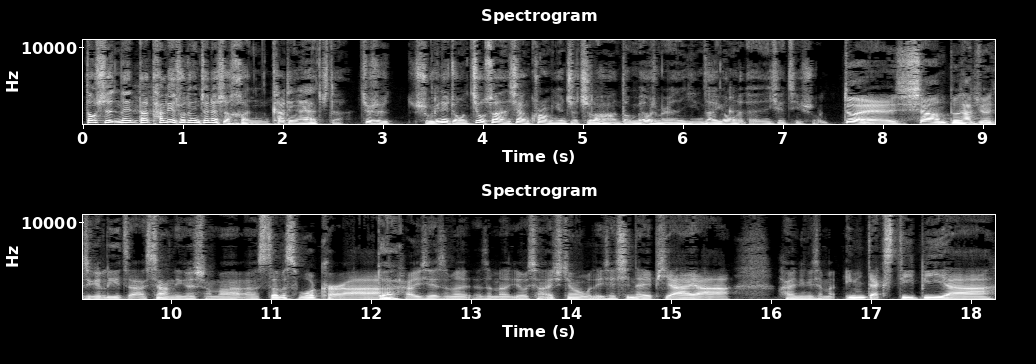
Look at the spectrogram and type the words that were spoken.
都是那他他列出的东西真的是很 cutting edge 的，就是属于那种就算像 Chrome 已经支持了，好像都没有什么人已经在用了的一些技术。对，像比如他举了几个例子啊，像那个什么呃 Service Worker 啊，对。还有一些什么什么，又像 HTML5 的一些新的 API 啊，还有那个什么 IndexDB 啊，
